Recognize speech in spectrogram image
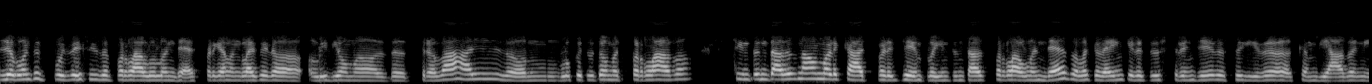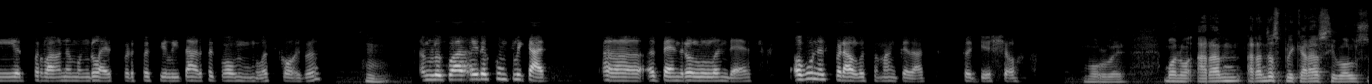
llavors et posessis a parlar l'holandès, perquè l'anglès era l'idioma de treball, amb el que tothom et parlava. Si intentaves anar al mercat, per exemple, i intentaves parlar holandès, a la que veien que eres estranger, de seguida canviaven i et parlaven en anglès per facilitar-te com les coses. Mm. Amb la qual era complicat eh, aprendre l'holandès. Algunes paraules se m'han quedat, tot i això. Molt bé. Bueno, ara, ara ens explicaràs, si vols,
